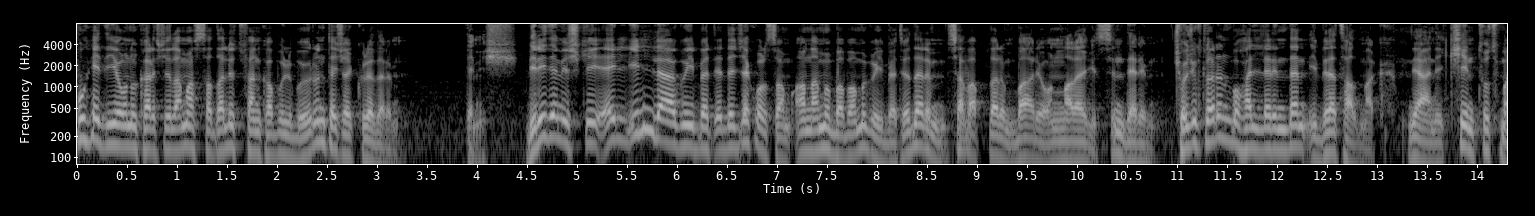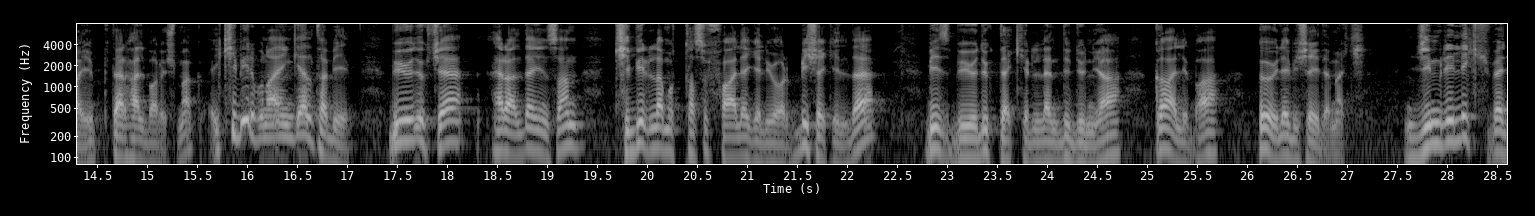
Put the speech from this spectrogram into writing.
Bu hediye onu karşılamazsa da lütfen kabul buyurun teşekkür ederim demiş. Biri demiş ki el illa gıybet edecek olsam anamı babamı gıybet ederim. Sevaplarım bari onlara gitsin derim. Çocukların bu hallerinden ibret almak. Yani kin tutmayıp derhal barışmak. E, kibir buna engel tabii. Büyüdükçe herhalde insan kibirle muttasıf hale geliyor. Bir şekilde biz büyüdük de kirlendi dünya. Galiba öyle bir şey demek. Cimrilik ve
